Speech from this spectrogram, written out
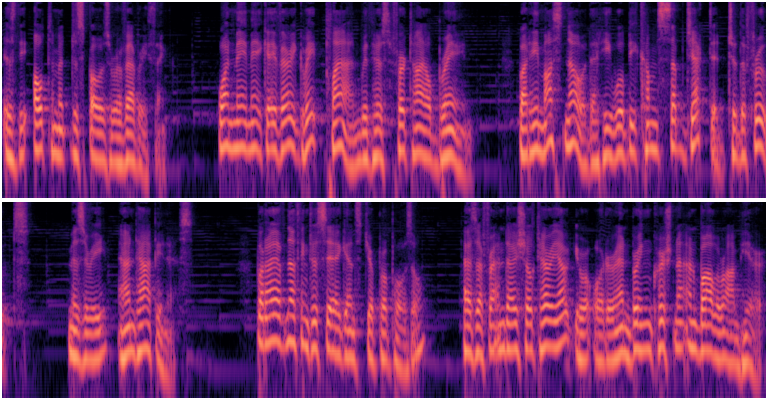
is the ultimate disposer of everything. One may make a very great plan with his fertile brain, but he must know that he will become subjected to the fruits, misery, and happiness. But I have nothing to say against your proposal. As a friend, I shall carry out your order and bring Krishna and Balaram here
